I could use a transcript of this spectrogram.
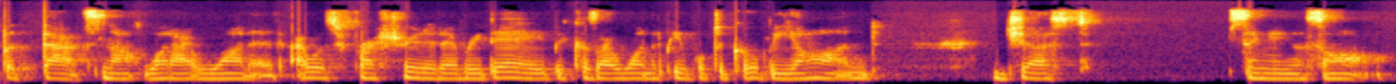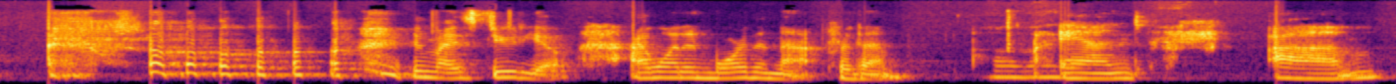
but that's not what I wanted. I was frustrated every day because I wanted people to go beyond just singing a song. in my studio. I wanted more than that for them. Oh and um,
